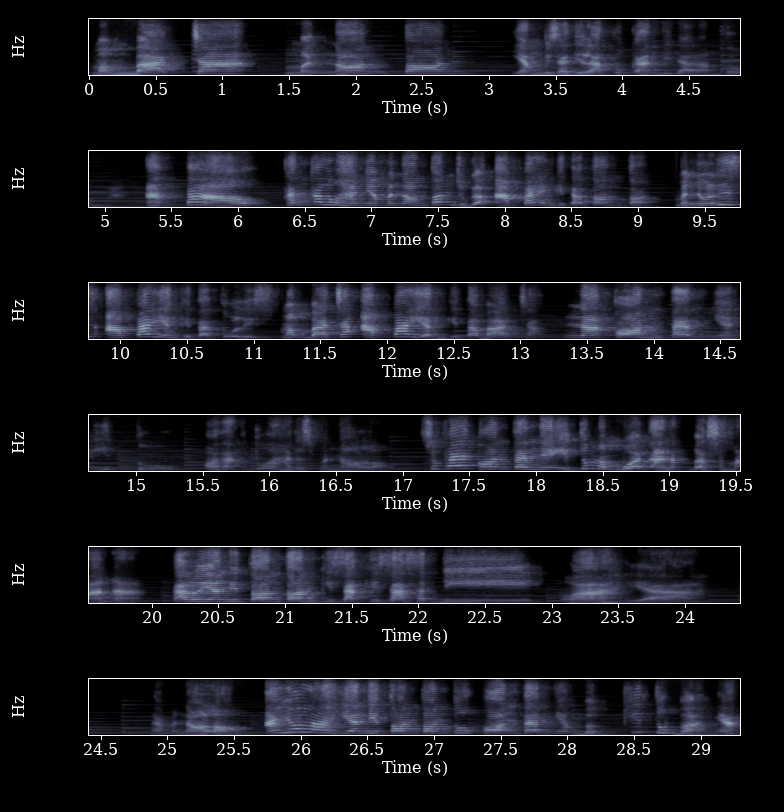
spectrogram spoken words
membaca, menonton, yang bisa dilakukan di dalam rumah. Atau kan kalau hanya menonton juga apa yang kita tonton, menulis apa yang kita tulis, membaca apa yang kita baca. Nah kontennya itu orang tua harus menolong supaya kontennya itu membuat anak bersemangat. Kalau yang ditonton kisah-kisah sedih, wah ya nggak menolong. Ayolah yang ditonton tuh kontennya begitu banyak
